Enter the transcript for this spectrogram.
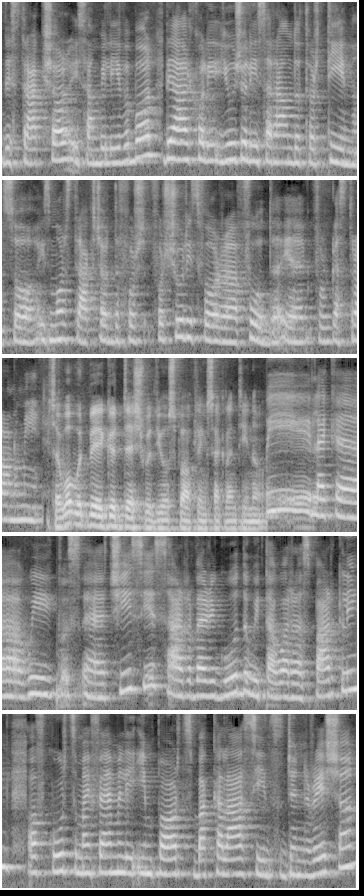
the structure is unbelievable. The alcohol usually is around 13, so it's more structured. For for sure, it's for uh, food, uh, for gastronomy. So, what would be a good dish with your sparkling Sagrantino? We like uh, we uh, cheeses are very good with our uh, sparkling. Of course, my family imports bacala since generation.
